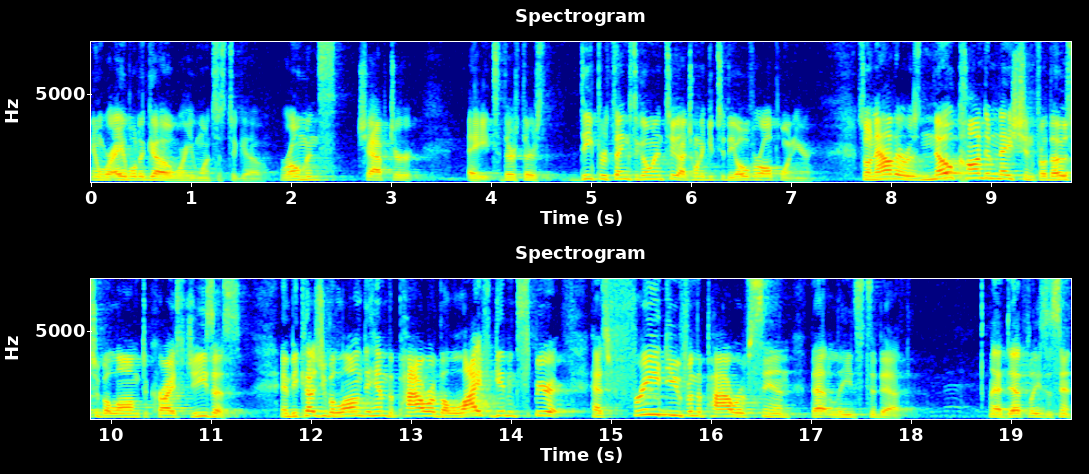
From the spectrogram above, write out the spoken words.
and we're able to go where He wants us to go. Romans chapter 8. There's, there's deeper things to go into. I just want to get to the overall point here. So now there is no condemnation for those who belong to Christ Jesus. And because you belong to Him, the power of the life giving Spirit has freed you from the power of sin that leads to death. That death leads to sin.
